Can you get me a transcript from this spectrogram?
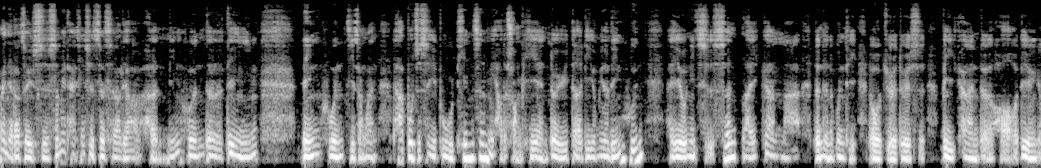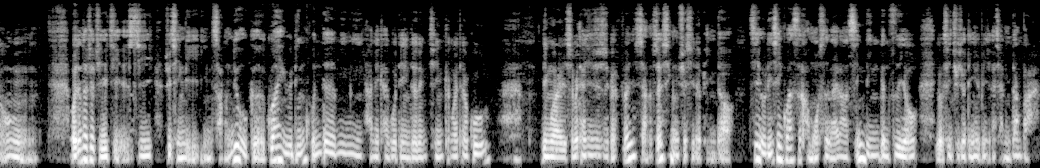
欢迎来到这里是审美谈心事，这次要聊很灵魂的电影《灵魂急转弯》。它不只是一部天真美好的爽片，对于到底有没有灵魂，还有你此生来干嘛等等的问题，都绝对是必看的好电影。我将在这集解析剧情里隐藏六个关于灵魂的秘密。还没看过电影的人，请赶快跳过。另外，审美谈心事是个分享身心学习的频道，既有灵性观思考模式来让心灵更自由。有兴趣就订阅并按下铃铛吧。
